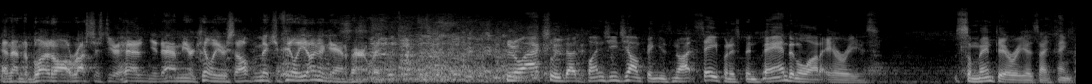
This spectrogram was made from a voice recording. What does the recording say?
And then the blood all rushes to your head and you damn near kill yourself and makes you feel young again, apparently. You know, actually, that bungee jumping is not safe, and it's been banned in a lot of areas. Cement areas, I think.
